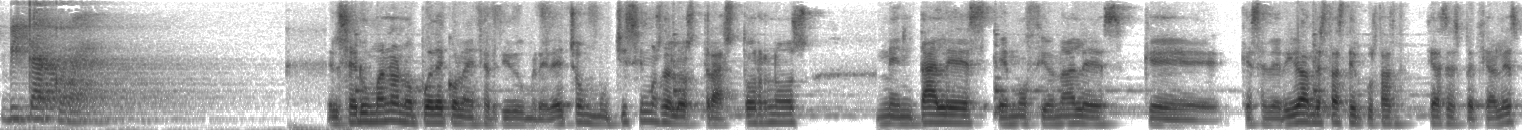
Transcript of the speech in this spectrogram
Bitácora. El ser humano no puede con la incertidumbre. De hecho, muchísimos de los trastornos mentales, emocionales que, que se derivan de estas circunstancias especiales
